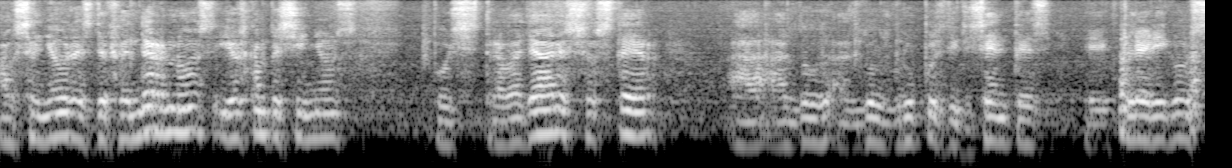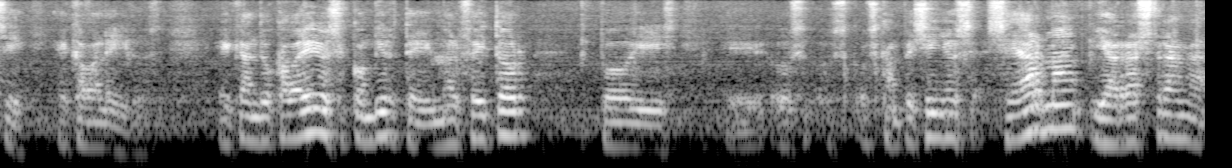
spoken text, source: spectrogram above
aos señores defendernos e aos campesiños pois traballar e soster a, as, do, dous grupos dirigentes eh, clérigos e, e cabaleiros. E cando o cabaleiro se convirte en malfeitor, pois eh, os, os, os campesiños se arman e arrastran a,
